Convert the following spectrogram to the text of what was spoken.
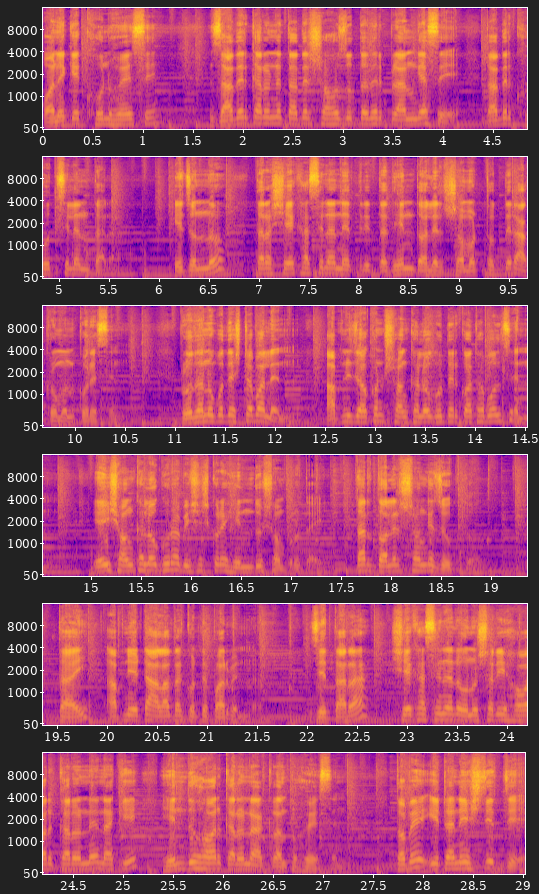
অনেকে খুন হয়েছে। যাদের কারণে তাদের সহযোদ্ধাদের প্রাণ গেছে, তাদের খুঁজছিলেন তারা। এজন্য তারা শেখ হাসিনা নেতৃত্বাধীন দলের সমর্থকদের আক্রমণ করেছেন। প্রধান উপদেষ্টা বলেন, আপনি যখন সংখ্যালঘুদের কথা বলছেন, এই সংখ্যালঘুরা বিশেষ করে হিন্দু সম্প্রদায়, তার দলের সঙ্গে যুক্ত। তাই আপনি এটা আলাদা করতে পারবেন না। যে তারা শেখ হাসিনার অনুসারী হওয়ার কারণে নাকি হিন্দু হওয়ার কারণে আক্রান্ত হয়েছেন। তবে এটা নিশ্চিত যে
